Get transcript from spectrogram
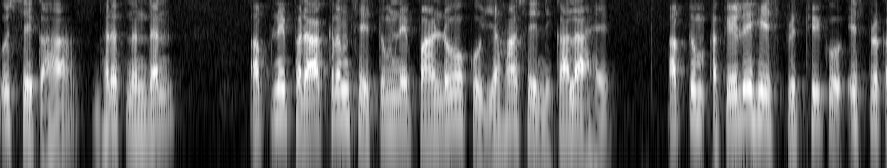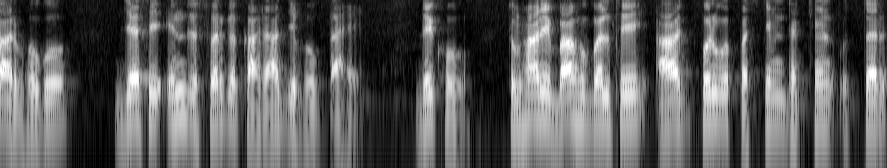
उससे कहा भरत नंदन अपने पराक्रम से तुमने पांडवों को यहाँ से निकाला है। अब तुम अकेले ही इस पृथ्वी को इस प्रकार भोगो, जैसे इंद्र स्वर्ग का राज्य भोगता है। देखो, तुम्हारे बाहुबल से आज पूर्व, पश्चिम, दक्षिण, उत्तर,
